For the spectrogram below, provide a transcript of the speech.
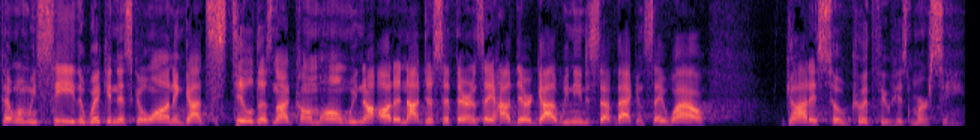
that when we see the wickedness go on and God still does not come home, we not, ought to not just sit there and say, How dare God? We need to step back and say, Wow, God is so good through his mercy.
